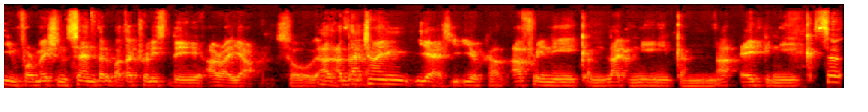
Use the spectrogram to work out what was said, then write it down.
information center, but actually it's the RIR. So at, at that time, yes, you have AFRINIC and LACNIC and uh, APNIC. So,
